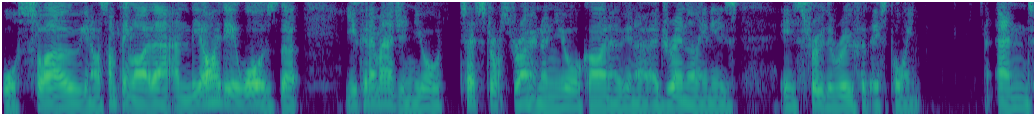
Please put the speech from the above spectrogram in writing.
or slow, you know, something like that. And the idea was that you can imagine your testosterone and your kind of, you know, adrenaline is is through the roof at this point. And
